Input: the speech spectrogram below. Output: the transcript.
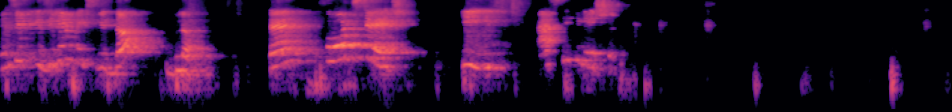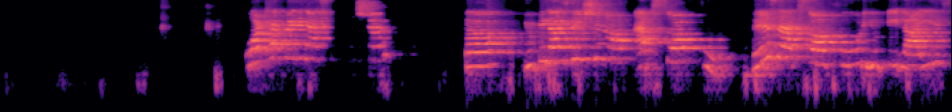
Means it easily mixed with the blood. Then fourth stage is assimilation. What happened in assimilation? The utilization of absorbed food. This absorbed food utilized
